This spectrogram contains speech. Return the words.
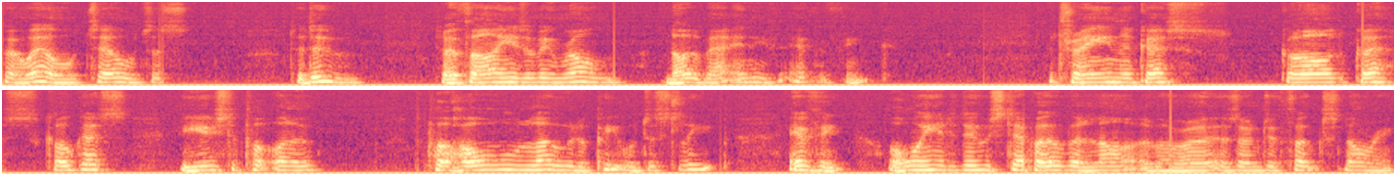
Farwell tells us to do. So far he's been wrong. Not about any everything. The train of gas, God gas, coal gas, he used to put on a put a whole load of people to sleep. Everything. All we had to do was step over and laugh as under folks snoring.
